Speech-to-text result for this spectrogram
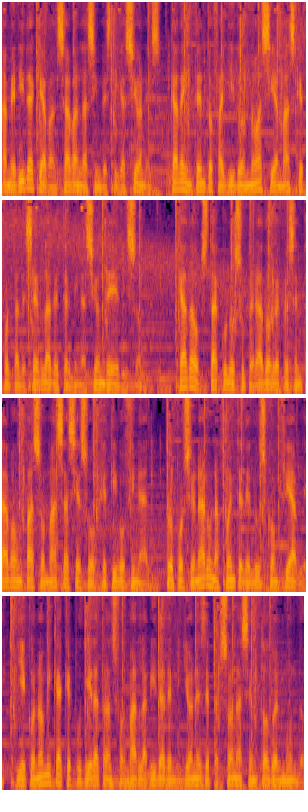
A medida que avanzaban las investigaciones, cada intento fallido no hacía más que fortalecer la determinación de Edison. Cada obstáculo superado representaba un paso más hacia su objetivo final, proporcionar una fuente de luz confiable y económica que pudiera transformar la vida de millones de personas en todo el mundo.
